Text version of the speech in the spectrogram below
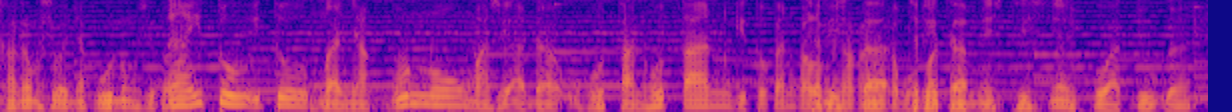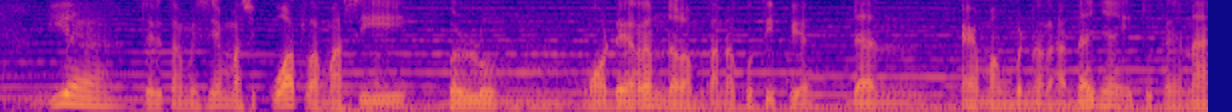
Karena masih banyak gunung sih pak. Nah itu itu banyak gunung masih ada hutan-hutan gitu kan kalau misalkan cerita kabupaten cerita mistisnya kuat juga. Iya, cerita misinya masih kuat lah, masih belum modern dalam tanda kutip ya. Dan emang bener adanya itu teh. Nah,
